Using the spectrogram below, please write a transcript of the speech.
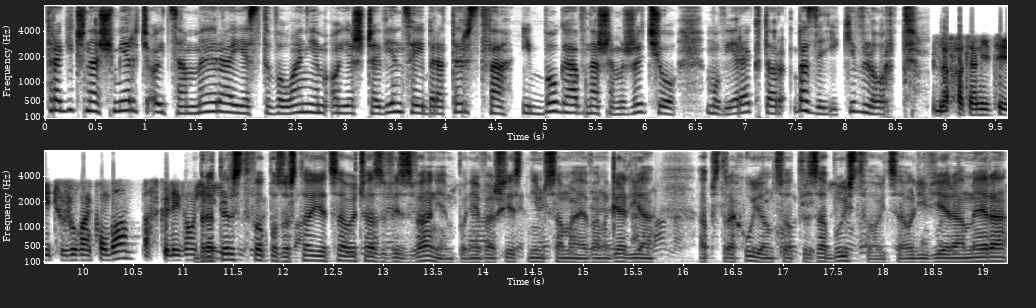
Tragiczna śmierć ojca Mera jest wołaniem o jeszcze więcej braterstwa i Boga w naszym życiu, mówi rektor Bazyliki w Lourdes. Braterstwo pozostaje cały czas wyzwaniem, ponieważ jest nim sama Ewangelia. Abstrahując od zabójstwa ojca Oliwiera Mera,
